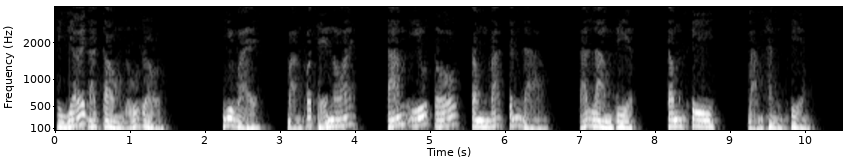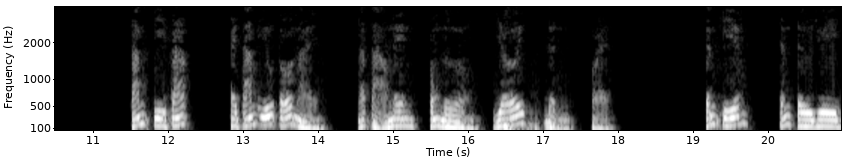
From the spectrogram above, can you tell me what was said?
thì giới đã tròn đủ rồi. Như vậy, bạn có thể nói tám yếu tố trong bát chánh đạo đã làm việc trong khi bạn hành thiền. Tám chi pháp hay tám yếu tố này đã tạo nên con đường giới định huệ. Chánh kiến, chánh tư duy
